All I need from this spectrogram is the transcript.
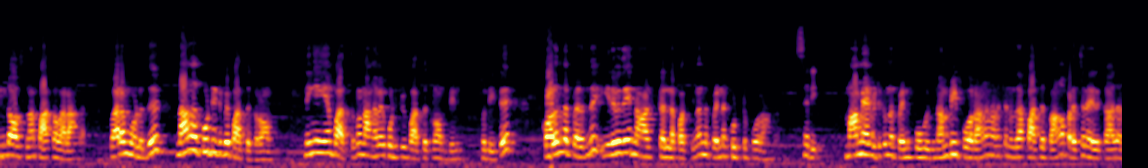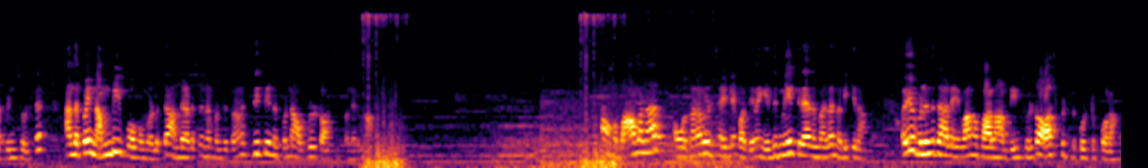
இன்லாஸ்லாம் பார்க்க வராங்க. வரும்பொழுது நாங்கள் கூட்டிகிட்டு போய் பார்த்துக்குறோம். நீங்கள் ஏன் பார்த்துக்கிறோம் நாங்களே கூட்டிகிட்டு போய் பார்த்துக்குறோம் அப்படின்னு சொல்லிட்டு குழந்தை பிறந்து இருபதே நாட்களில் பார்த்தீங்கன்னா அந்த பெண்ணை கூப்பிட்டு போகிறாங்க சரி. மாமியார் வீட்டுக்கு அந்த பெண் போகுது. நம்பி போகிறாங்க நினைச்சு சின்னதாக பார்த்துப்பாங்க பிரச்சனை இருக்காது அப்படின்னு சொல்லிட்டு அந்த பெண் நம்பி போகும் பொழுது அந்த இடத்துல என்ன பண்ணிருக்காங்க திருப்பி அந்த பொண்ணு அவ்வளோ டார்ச்சர் பண்ணியிருக்காங்க அவங்க மாமனார் அவங்க கணவர் சைட்லேயே பார்த்தீங்கன்னா எதுவுமே தெரியாத மாதிரி தான் நடிக்கிறாங்க. ஐயோ விழுந்துட்டாலே வாங்க பாலாம் அப்படின்னு சொல்லிட்டு ஹாஸ்பிட்டலுக்கு கூட்டு போகிறாங்க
